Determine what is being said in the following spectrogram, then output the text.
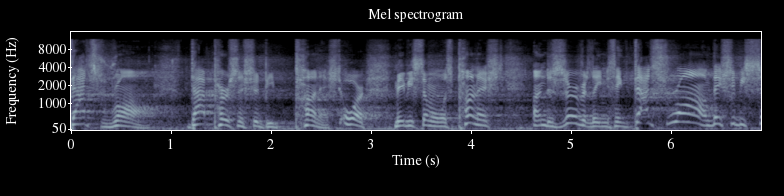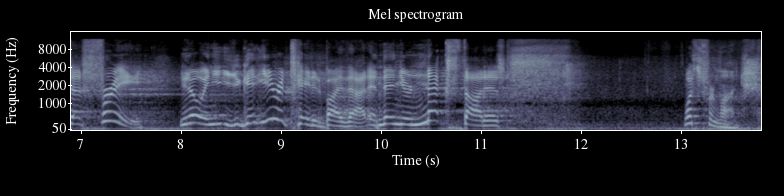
that's wrong. That person should be punished. Or maybe someone was punished undeservedly and you think, that's wrong. They should be set free. You know, and you, you get irritated by that. And then your next thought is, what's for lunch?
